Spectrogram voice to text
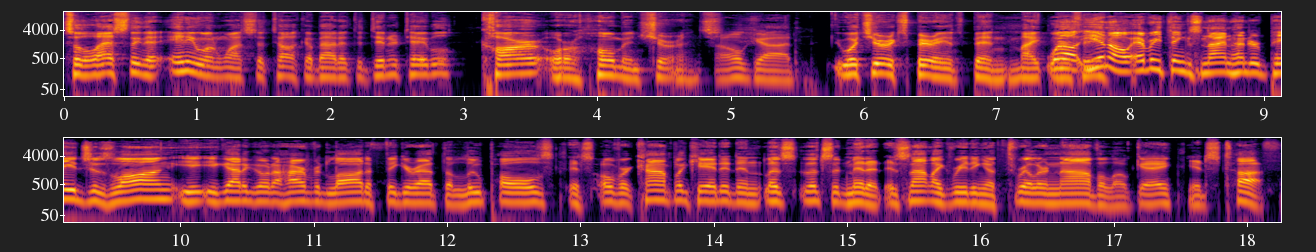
So, the last thing that anyone wants to talk about at the dinner table car or home insurance. Oh, God. What's your experience been, Mike? Well, Murphy? you know, everything's 900 pages long. You, you got to go to Harvard Law to figure out the loopholes. It's overcomplicated, and let's let's admit it. It's not like reading a thriller novel. Okay, it's tough.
